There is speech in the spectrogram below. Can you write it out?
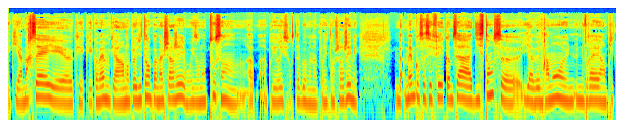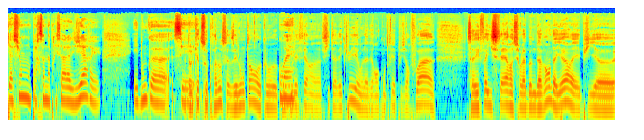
est, qui est à Marseille et euh, qui, est, qui est quand même qui a un emploi du temps pas mal chargé. Bon, ils en ont tous, hein, a, a priori sur cet album, un emploi du temps chargé, mais bah, même quand ça s'est fait comme ça à distance, euh, il y avait vraiment une, une vraie implication. Personne n'a pris ça à la légère et, et donc euh, c'est. Dans le cas de Soprano, ça faisait longtemps qu'on Ouais. voulait faire un feat avec lui. On l'avait rencontré plusieurs fois. Ça avait failli se faire sur l'album d'avant d'ailleurs. Et puis euh,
